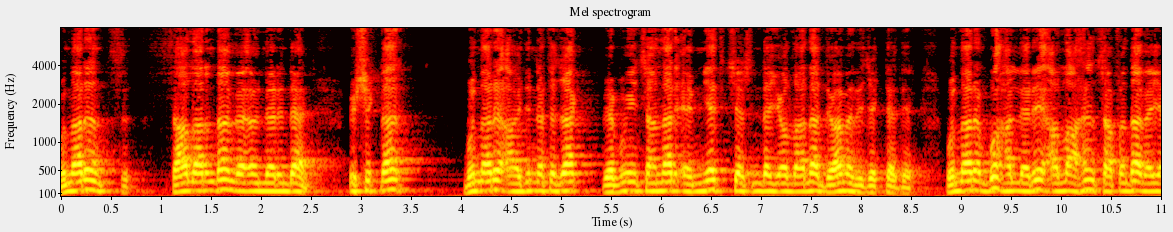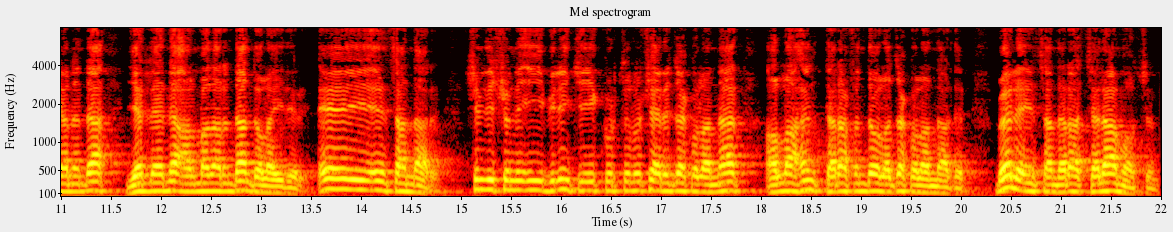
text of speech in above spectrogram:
bunların sağlarından ve önlerinden ışıklar bunları aydınlatacak ve bu insanlar emniyet içerisinde yollarına devam edeceklerdir. Bunların bu halleri Allah'ın safında ve yanında yerlerini almalarından dolayıdır. Ey insanlar! Şimdi şunu iyi bilin ki kurtuluşa erecek olanlar Allah'ın tarafında olacak olanlardır. Böyle insanlara selam olsun.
